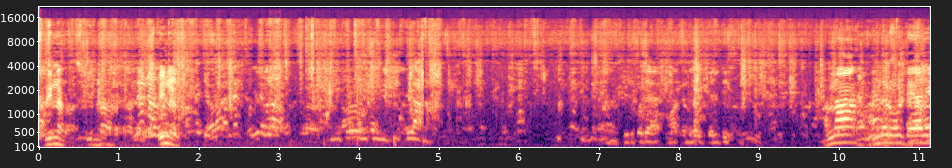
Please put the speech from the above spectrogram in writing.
స్పిన్నర్ పవన్ అన్నా అందరూ ఓటేయాలి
